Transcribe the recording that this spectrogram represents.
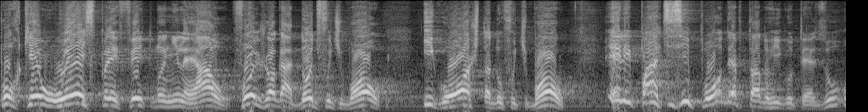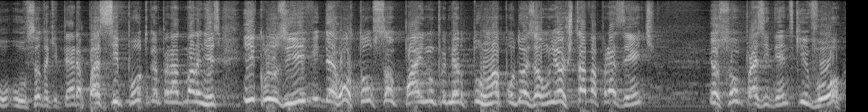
porque o ex-prefeito Maninho Leal foi jogador de futebol e gosta do futebol, ele participou, deputado Rigo Teles, o, o, o, Santa Quitéria participou do Campeonato Maranhense, inclusive derrotou o Sampaio no primeiro turno lá por 2 a 1 um, e eu estava presente. Eu sou um presidente que vou.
